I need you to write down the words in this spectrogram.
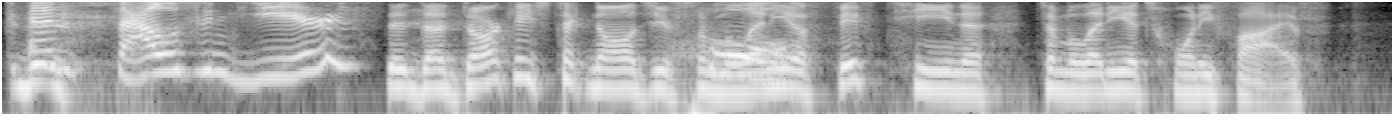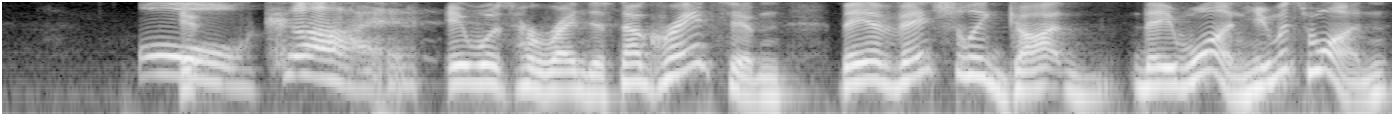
ten thousand years. the, the dark age technology from Oh. millennia 15 to millennia 25. Oh God. It was horrendous. Now, granted, they eventually got, they won. Humans won.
